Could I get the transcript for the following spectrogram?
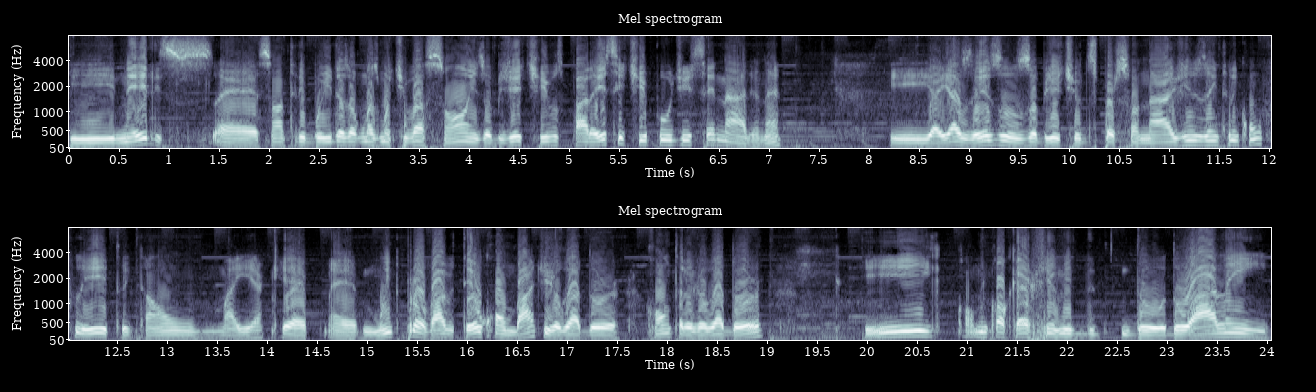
E neles é, são atribuídas algumas motivações, objetivos para esse tipo de cenário, né? E aí às vezes os objetivos dos personagens entram em conflito. Então aí é é, é muito provável ter o combate jogador contra jogador. E como em qualquer filme do, do Alien,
